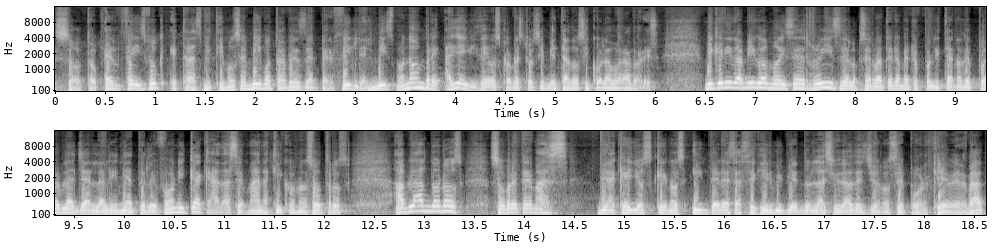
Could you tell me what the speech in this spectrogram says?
Soto. En Facebook eh, transmitimos en vivo a través del perfil del mismo nombre. Ahí hay videos con nuestros invitados y colaboradores. Mi querido amigo Moisés Ruiz del Observatorio Metropolitano de Puebla, ya en la línea telefónica, cada semana aquí con nosotros, hablándonos sobre temas de aquellos que nos interesa seguir viviendo en las ciudades, yo no sé por qué, ¿verdad?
